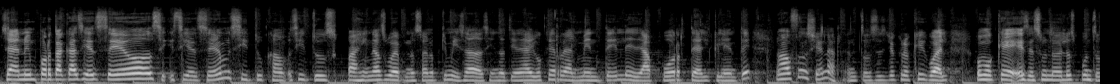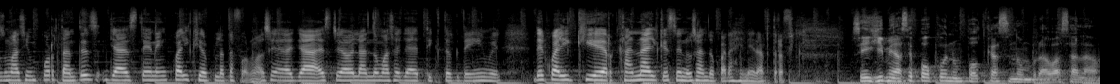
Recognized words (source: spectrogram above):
O sea, no importa casi es SEO, si, si es SEM, si, tu, si tus páginas web no están optimizadas, si no tiene algo que realmente le dé aporte al cliente, no va a funcionar. Entonces, yo creo que igual como que ese es uno de los puntos más importantes, ya estén en cualquier plataforma, o sea, ya estoy hablando más allá de TikTok, de email, de cualquier canal que estén usando para generar tráfico. Sí, Jimmy, hace poco en un podcast nombrabas a la,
